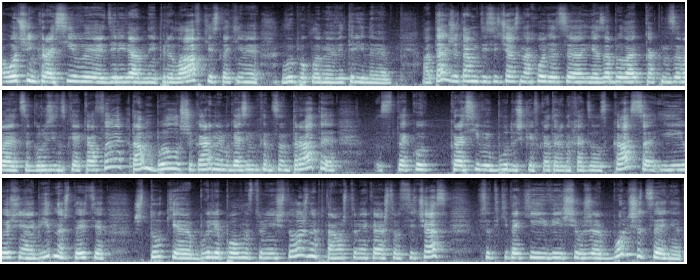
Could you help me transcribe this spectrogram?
очень красивые деревянные прилавки с такими выпуклыми витринами. А также там, где сейчас находится, я забыла, как называется, грузинское кафе, там был шикарный магазин концентраты с такой красивой будочкой, в которой находилась касса, и очень обидно, что эти штуки были полностью уничтожены, потому что, мне кажется, вот сейчас все-таки такие вещи уже больше ценят,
